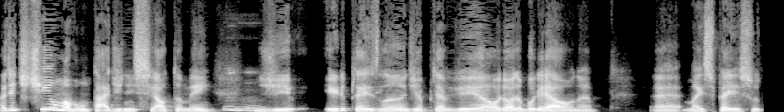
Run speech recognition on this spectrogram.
A gente tinha uma vontade inicial também uhum. de ir para a Islândia para ver a aurora boreal, né? É, mas para isso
